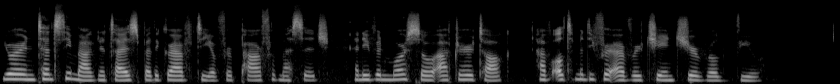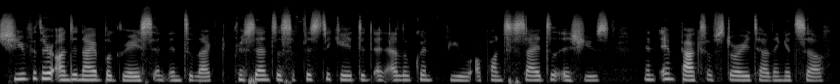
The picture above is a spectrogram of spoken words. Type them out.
You are intensely magnetized by the gravity of her powerful message, and even more so after her talk, have ultimately forever changed your worldview. She, with her undeniable grace and intellect, presents a sophisticated and eloquent view upon societal issues and impacts of storytelling itself.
